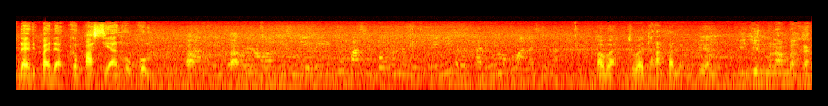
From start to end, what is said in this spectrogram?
daripada kepastian hukum. Pak? Apa? Coba terangkan. Ya, izin menambahkan.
